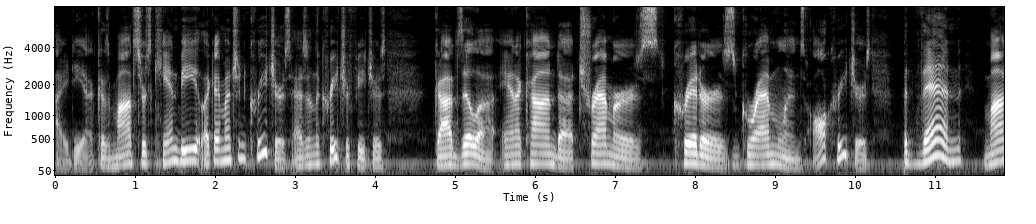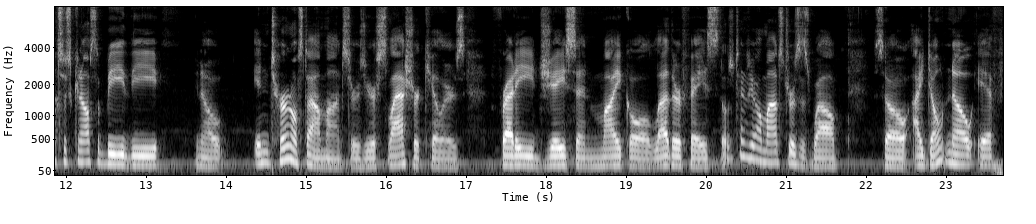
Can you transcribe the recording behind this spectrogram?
idea because monsters can be, like I mentioned, creatures, as in the creature features. Godzilla, Anaconda, Tremors, Critters, Gremlins, all creatures. But then monsters can also be the, you know, internal style monsters, your slasher killers, Freddy, Jason, Michael, Leatherface, those are technically all monsters as well. So I don't know if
